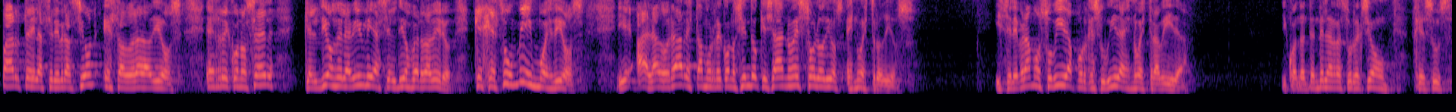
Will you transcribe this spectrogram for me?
Parte de la celebración es adorar a Dios, es reconocer que el Dios de la Biblia es el Dios verdadero, que Jesús mismo es Dios. Y al adorar estamos reconociendo que ya no es solo Dios, es nuestro Dios. Y celebramos su vida porque su vida es nuestra vida. Y cuando entendés la resurrección, Jesús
